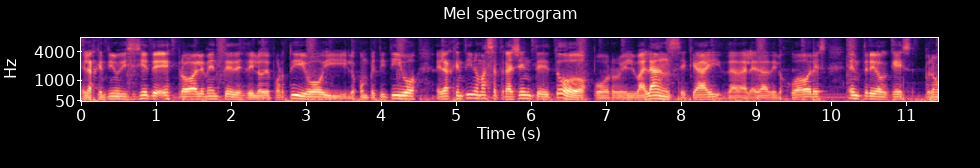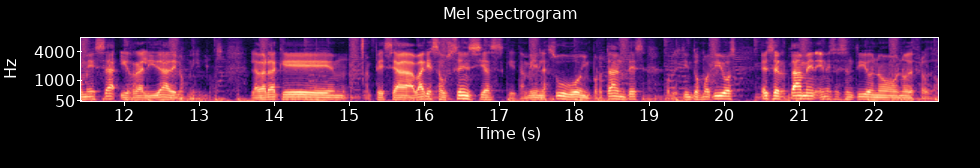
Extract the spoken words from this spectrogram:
El argentino 17 es probablemente desde lo deportivo y lo competitivo el argentino más atrayente de todos por el balance que hay, dada la edad de los jugadores, entre lo que es promesa y realidad de los mismos. La verdad que mm, pese a varias ausencias, que también las hubo, importantes, por distintos motivos, el certamen en ese sentido no, no defraudó.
